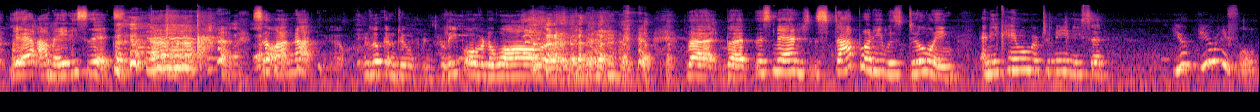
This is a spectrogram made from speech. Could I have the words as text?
yeah, I'm 86. Uh-huh. So I'm not looking to leap over the wall. But, but this man stopped what he was doing and he came over to me and he said, you're beautiful.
